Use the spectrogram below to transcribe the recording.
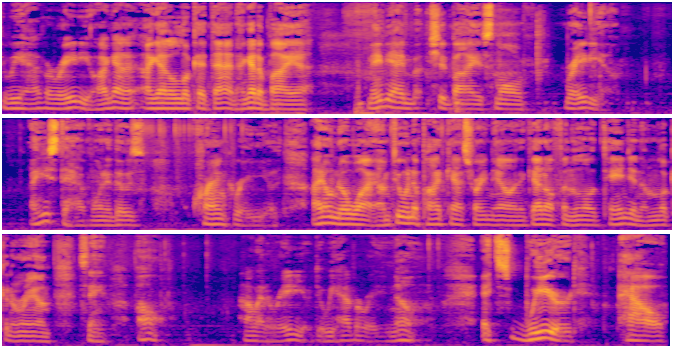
Do we have a radio? I gotta. I gotta look at that. I gotta buy a. Maybe I should buy a small radio. I used to have one of those crank radios. I don't know why. I'm doing a podcast right now, and I got off on a little tangent. I'm looking around, saying, "Oh, how about a radio? Do we have a radio? No." It's weird how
